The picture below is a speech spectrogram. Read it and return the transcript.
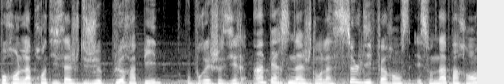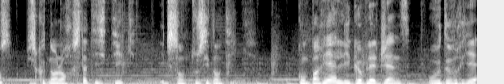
Pour rendre l'apprentissage du jeu plus rapide, vous pourrez choisir un personnage dont la seule différence est son apparence, puisque dans leurs statistiques, ils sont tous identiques. Comparé à League of Legends, où vous devriez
